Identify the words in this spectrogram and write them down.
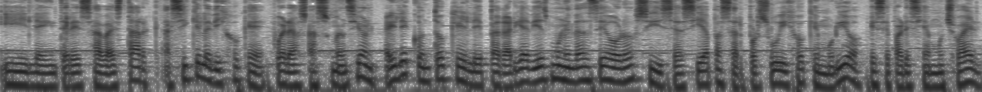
y le interesaba a Stark, así que le dijo que fuera a su mansión. Ahí le contó que le pagaría 10 monedas de oro si se hacía pasar por su hijo que murió, que se parecía mucho a él.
